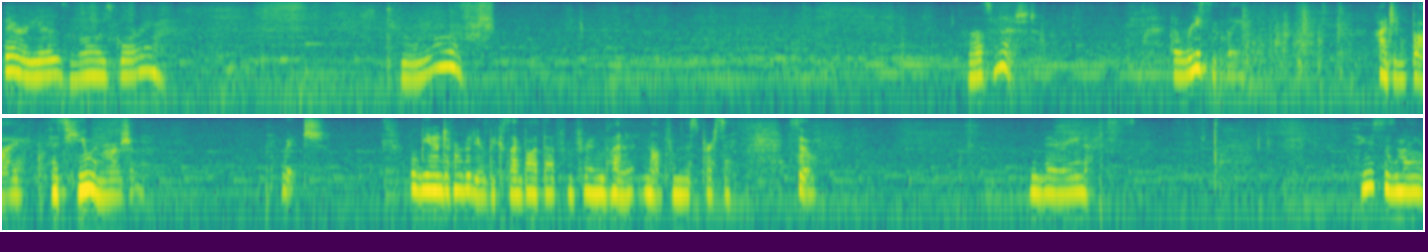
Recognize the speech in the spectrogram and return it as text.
There he is in all his glory. Two wings. that's finished. Now recently, I did buy his human version, which will be in a different video because I bought that from Food Planet, not from this person. So, very nice. This is my, no,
